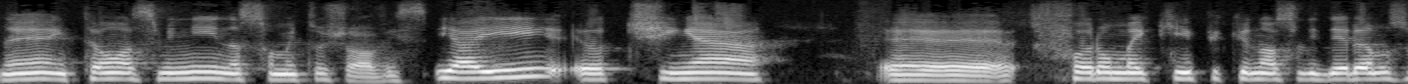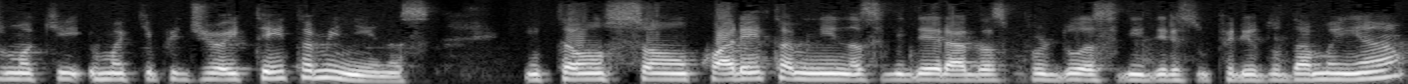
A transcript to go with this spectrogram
né? Então as meninas são muito jovens. E aí eu tinha. É, foram uma equipe que nós lideramos, uma, uma equipe de 80 meninas. Então, são 40 meninas lideradas por duas líderes no período da manhã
